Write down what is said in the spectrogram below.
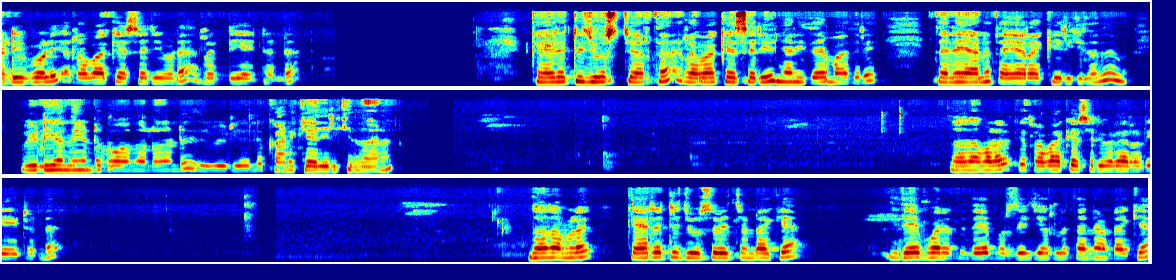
അടിപൊളി റവ കേസരി ഇവിടെ റെഡി ആയിട്ടുണ്ട്. കാരറ്റ് ജ്യൂസ് ചേർത്ത റവ കേസരി ഞാൻ ഇതേമാതിരി തന്നെയാണ് തയ്യാറാക്കിയിരിക്കുന്നത്. വീഡിയോ നീണ്ടു പോകുന്നുള്ളതുകൊണ്ട് വീഡിയോയിൽ കാണിക്കാതിരിക്കുന്നതാണ്. നമ്മൾ റവ കേസരി ഇവിടെ റെഡി ആയിട്ടുണ്ട്. ഇതാ നമ്മൾ ക്യാരറ്റ് ജ്യൂസ് വെച്ചുണ്ടാക്കിയ ഇതേപോലെ ഇതേ പ്രൊസീജിയറിൽ തന്നെ ഉണ്ടാക്കിയ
